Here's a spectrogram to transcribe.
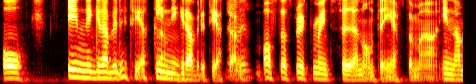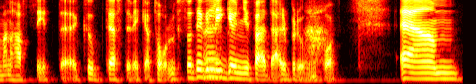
Och in i graviditeten? In i graviditeten. Mm. Oftast brukar man inte säga någonting efter man, innan man haft sitt eh, kubbtest i vecka 12. Så det vill ligga ungefär där beroende på. Um,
